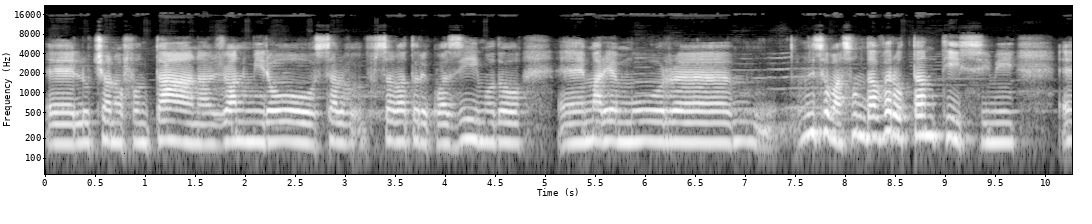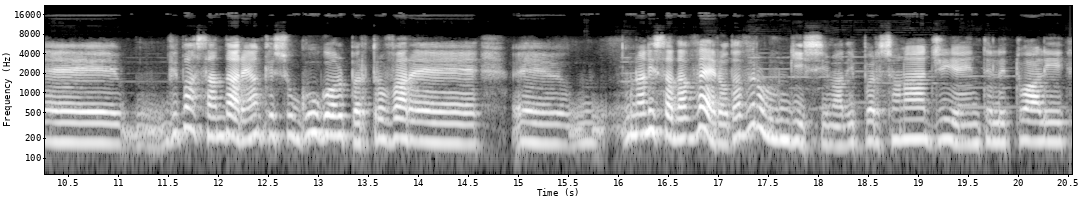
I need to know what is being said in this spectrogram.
eh, Luciano Fontana, Joan Miró, Sal- Salvatore Quasimodo, eh, Maria Moore, eh, insomma sono davvero tantissimi. Eh, vi basta andare anche su Google per trovare eh, una lista davvero, davvero lunghissima di personaggi e intellettuali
